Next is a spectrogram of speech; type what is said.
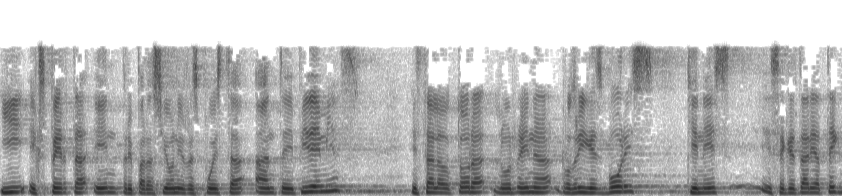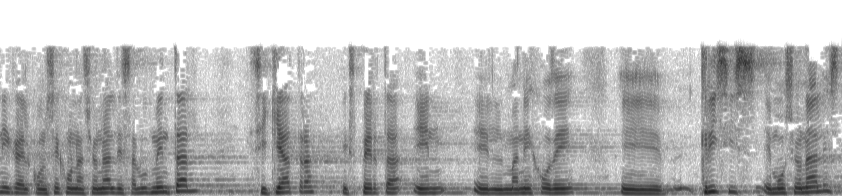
y experta en preparación y respuesta ante epidemias. Está la doctora Lorena Rodríguez Bores, quien es secretaria técnica del Consejo Nacional de Salud Mental, psiquiatra, experta en el manejo de eh, crisis emocionales,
